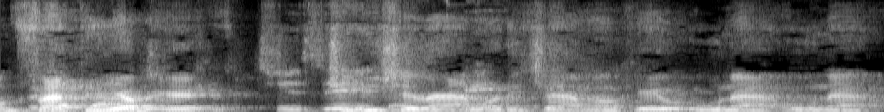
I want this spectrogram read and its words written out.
Infatti eh, Cesena, ci dicevamo che... diciamo, che una, una,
